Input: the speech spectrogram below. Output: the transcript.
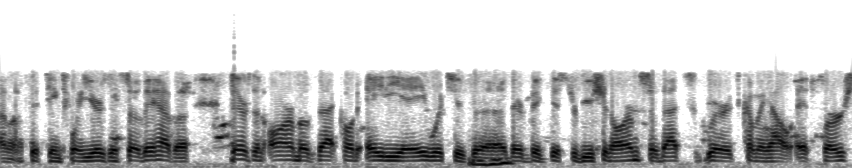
I don't know 15, 20 years, and so they have a there's an arm of that called ADA, which is uh, their big distribution arm. So that's where it's coming out at first,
